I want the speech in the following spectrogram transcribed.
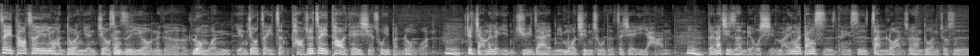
这一套册页，因为很多人研究，甚至也有那个论文研究这一整套，就是这一套可以写出一本论文。嗯，就讲那个隐居在明末清初的这些意涵。嗯，对，那其实很流行嘛，因为当时等于是战乱，所以很多人就是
